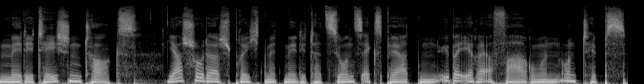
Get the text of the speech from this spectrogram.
Meditation Talks. Yashoda spricht mit Meditationsexperten über ihre Erfahrungen und Tipps.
